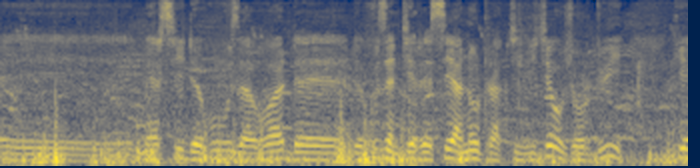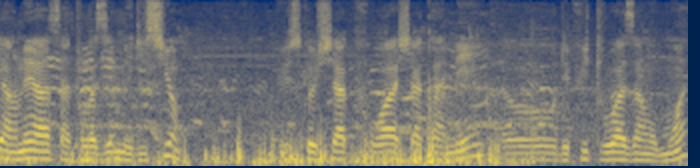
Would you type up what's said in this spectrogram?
Et merci de vous avoir de, de vous intéresser à notre activité aujourd'hui, qui en est à sa troisième édition. Puisque chaque fois, chaque année, euh, depuis trois ans au moins,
